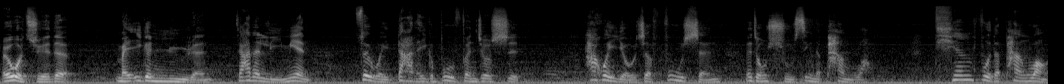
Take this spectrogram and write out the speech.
而我觉得，每一个女人在她的里面最伟大的一个部分，就是他会有着父神那种属性的盼望，天赋的盼望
